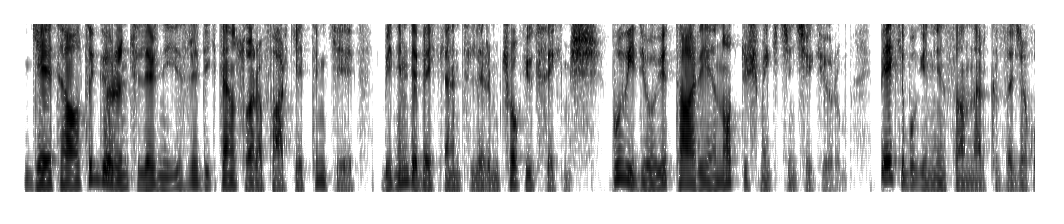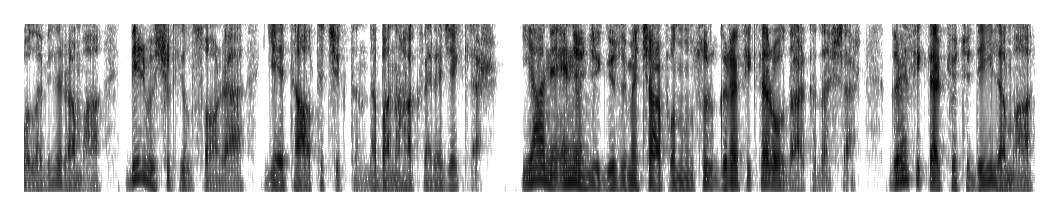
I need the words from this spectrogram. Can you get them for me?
GTA 6 görüntülerini izledikten sonra fark ettim ki benim de beklentilerim çok yüksekmiş. Bu videoyu tarihe not düşmek için çekiyorum. Belki bugün insanlar kızacak olabilir ama bir buçuk yıl sonra GTA 6 çıktığında bana hak verecekler. Yani en önce gözüme çarpan unsur grafikler oldu arkadaşlar. Grafikler kötü değil ama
